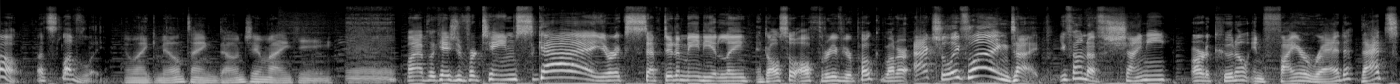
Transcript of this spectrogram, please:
Oh, that's lovely. You like Miltank, don't you, Mikey? My application for Team Sky, you're accepted immediately. And also all three of your Pokemon are actually flying type. You found a shiny Articuno in fire red? That's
